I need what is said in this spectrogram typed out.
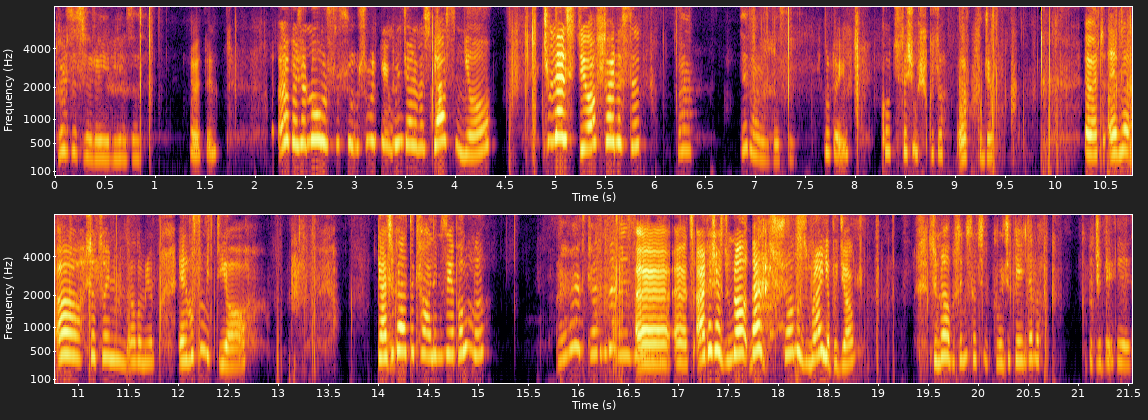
Karısı söyleyeyim yazın. Evet. Arkadaşlar ne olursun şu Squid Game güncellemesi gelsin ya. Kimler istiyor? Söylesin. Ne neredesin? Buradayım. Koç taşım şu kızı. Ah burada. Evet evler. Ah şatoyun alamıyorum. Elmasım bitti ya. Gerçek hayattaki halimizi yapalım mı? Evet kendine benziyor. Ee, evet arkadaşlar Zümra ben şu anda Zümra yapacağım. Zümra bu senin saçın kıvırcık değil değil mi? Kıvırcık değil.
